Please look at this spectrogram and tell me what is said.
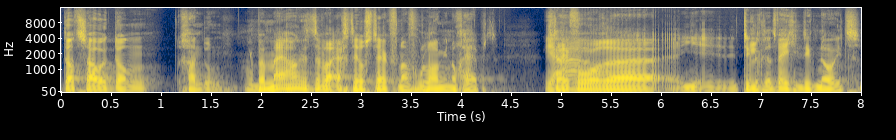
dat zou ik dan gaan doen. Bij mij hangt het er wel echt heel sterk vanaf hoe lang je nog hebt. Stel je voor, eh, je- natuurlijk, dat weet je natuurlijk nooit.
